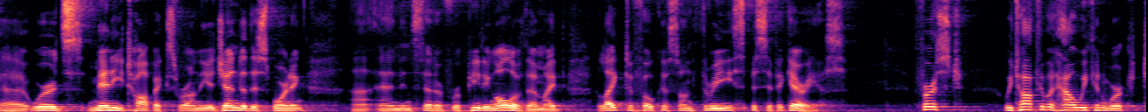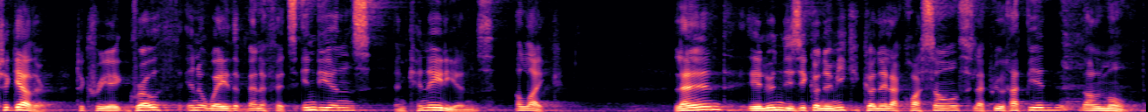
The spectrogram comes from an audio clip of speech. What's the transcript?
uh, words, many topics were on the agenda this morning, uh, and instead of repeating all of them, I'd like to focus on three specific areas. First, we talked about how we can work together to create growth in a way that benefits Indians and Canadians alike. L'Inde est l'une des économies qui connaît la croissance la plus rapide dans le monde.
